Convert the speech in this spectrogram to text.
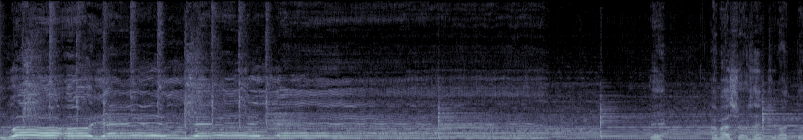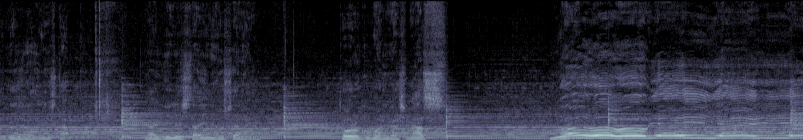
うわーイェイイェ浜市を千住万ドルクリスマスでした。ヤギでした。いいね押してね。登録もお願いします。ウォーウォーイエイイエイイエ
